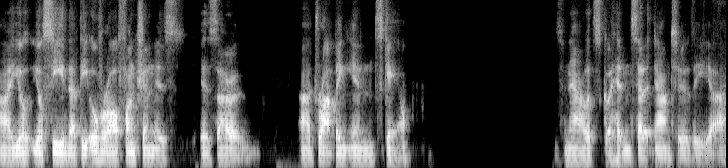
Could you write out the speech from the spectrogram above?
Uh, you'll you'll see that the overall function is is uh, uh, dropping in scale. So now let's go ahead and set it down to the, uh,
